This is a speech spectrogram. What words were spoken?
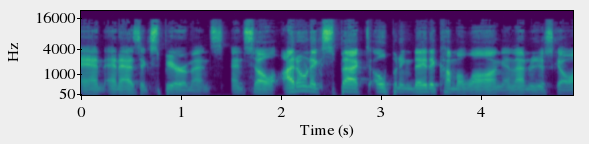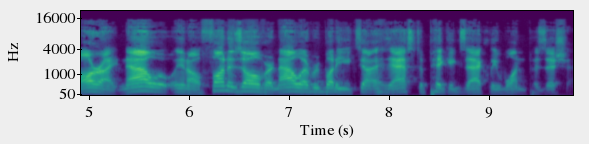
and and as experiments. And so I don't expect opening day to come along and then to just go, all right, now you know, fun is over. Now everybody has asked to pick exactly one position.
